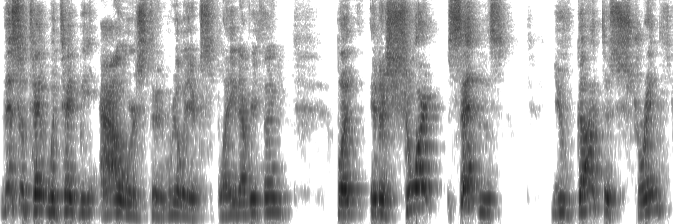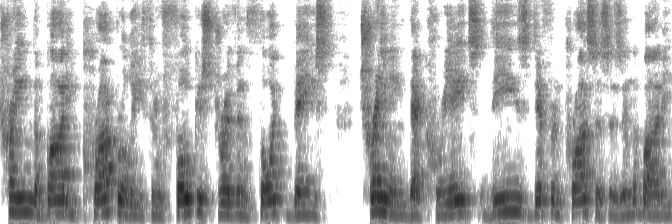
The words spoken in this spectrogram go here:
this would, ta- would take me hours to really explain everything. But in a short sentence, you've got to strength train the body properly through focus driven, thought based training that creates these different processes in the body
